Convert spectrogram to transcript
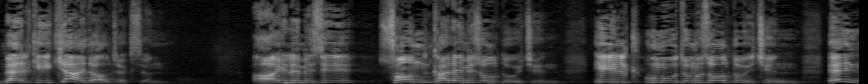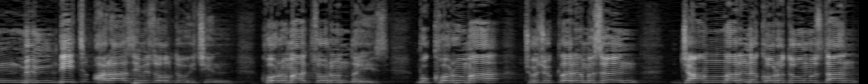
belki iki ayda alacaksın. Ailemizi son kalemiz olduğu için, ilk umudumuz olduğu için, en mümbit arazimiz olduğu için korumak zorundayız. Bu koruma çocuklarımızın canlarını koruduğumuzdan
